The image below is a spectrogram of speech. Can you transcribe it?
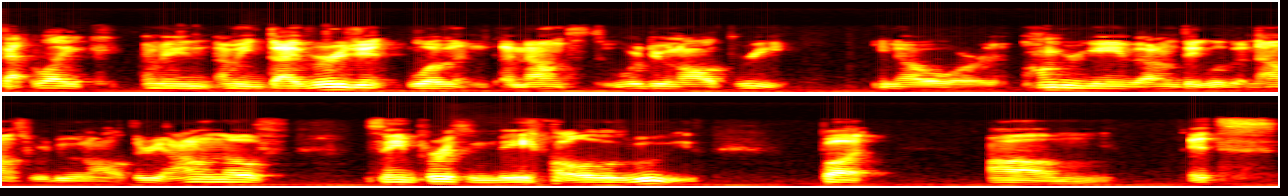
that like I mean I mean Divergent wasn't announced we're doing all three. You know, or Hunger Games I don't think was announced we're doing all three. I don't know if the same person made all those movies. But um it's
